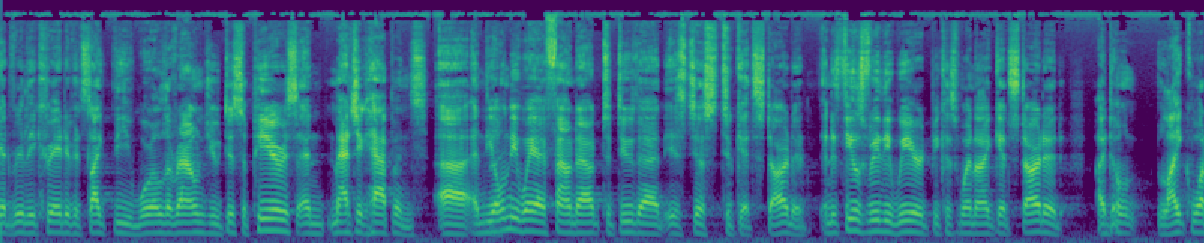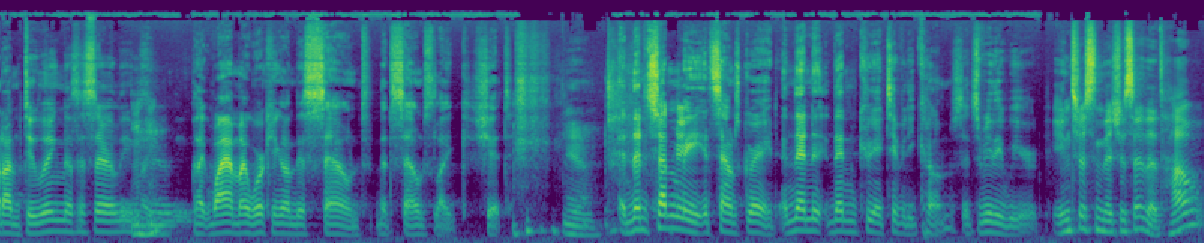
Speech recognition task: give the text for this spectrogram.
get really creative, it's like the world around you disappears and magic happens. Uh, and the only way I found out to do that is just to get started. And it feels really weird because when I get started, I don't like what I'm doing necessarily. Like, like, why am I working on this sound that sounds like shit? Yeah. and then suddenly it sounds great, and then then creativity comes. It's really weird. Interesting that you said that. How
